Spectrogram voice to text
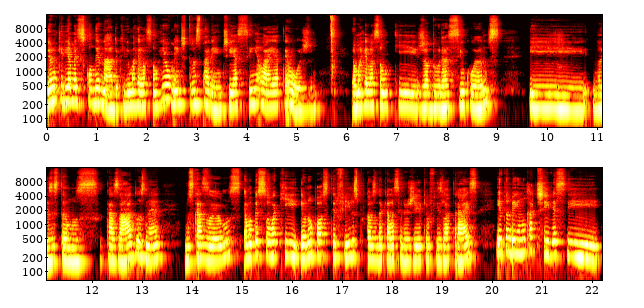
Eu não queria mais esconder nada, eu queria uma relação realmente transparente. E assim ela é até hoje. É uma relação que já dura cinco anos e nós estamos casados, né? Nos casamos. É uma pessoa que eu não posso ter filhos por causa daquela cirurgia que eu fiz lá atrás e eu também eu nunca tive esse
